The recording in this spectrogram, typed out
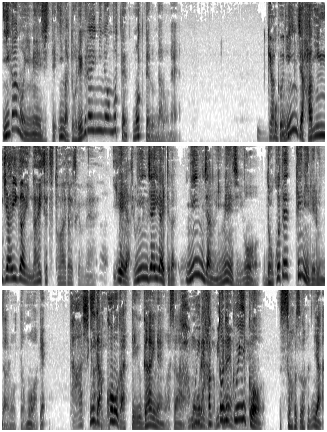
伊賀のイメージって今どれぐらいみんな持って、持ってるんだろうね。逆に、僕忍者は忍者以外ない説唱えたいですけどね。いやいや、忍者以外っていうか、忍者のイメージをどこで手に入れるんだろうって思うわけ。確かに。伊賀、甲賀っていう概念はさ、もう俺、服部くん以降、そうそう。いや、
